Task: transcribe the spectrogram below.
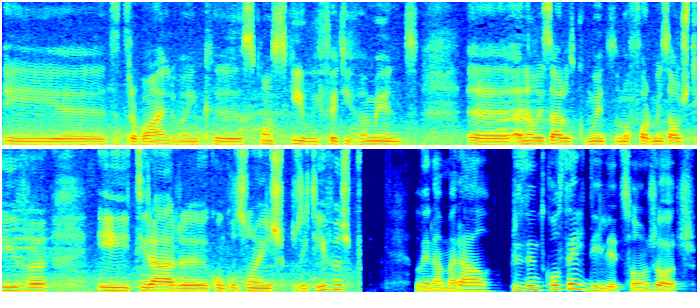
e eh, de trabalho em que se conseguiu efetivamente uh, analisar o documento de uma forma exaustiva e tirar uh, conclusões positivas. Helena Amaral, Presidente do Conselho de Ilha de São Jorge.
